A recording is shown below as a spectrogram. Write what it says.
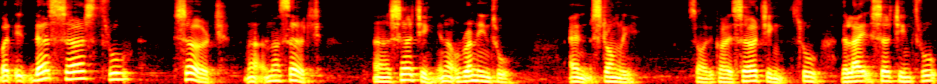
but it does surge through, surge, not, not surge, uh, surging, you know, running through, and strongly. So they call it searching through the light, searching through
